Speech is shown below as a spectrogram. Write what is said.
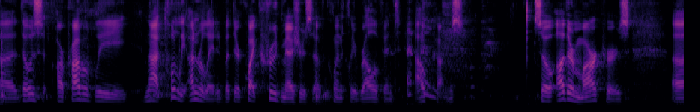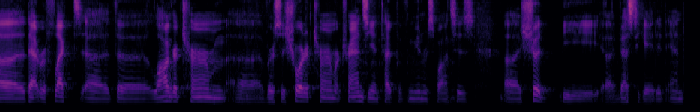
uh, those are probably not totally unrelated, but they're quite crude measures of clinically relevant outcomes. So other markers uh, that reflect uh, the longer term uh, versus shorter term or transient type of immune responses uh, should be investigated. And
